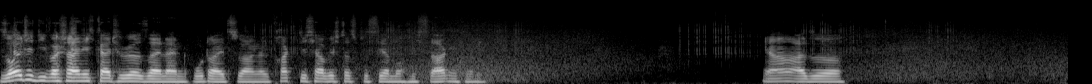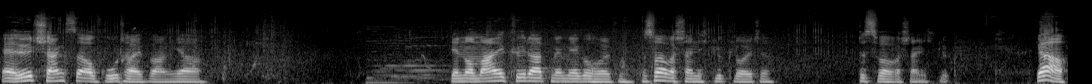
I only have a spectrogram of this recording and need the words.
sollte die Wahrscheinlichkeit höher sein, einen Rothai zu angeln. Praktisch habe ich das bisher noch nicht sagen können. Ja, also Erhöht Chance auf Rothaifang, ja. Der normale Köder hat mir mehr geholfen. Das war wahrscheinlich Glück, Leute. Das war wahrscheinlich Glück. Ja.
